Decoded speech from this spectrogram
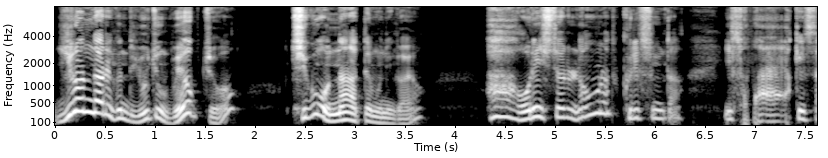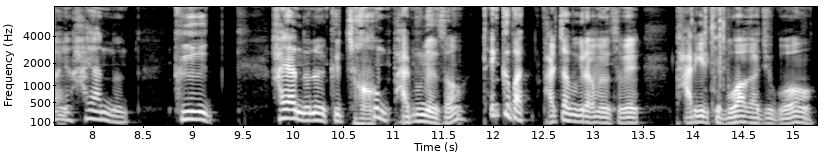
이런 날은 근데 요즘 왜 없죠? 지구 온난화 때문인가요? 아 어린 시절을 너무나도 그립습니다. 이 소복히 쌓인 하얀 눈, 그 하얀 눈을 그 처음 밟으면서 탱크 바- 발자국이라고 하면서 왜 다리 이렇게 모아가지고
